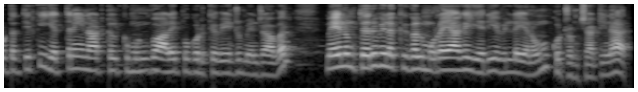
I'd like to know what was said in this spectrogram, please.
கூட்டத்திற்கு எத்தனை நாட்களுக்கு முன்பு அழைப்பு கொடுக்க வேண்டும் என்ற அவர் மேலும் தெருவிளக்குகள் முறையாக எரியவில்லை எனவும் குற்றம் சாட்டினார்.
